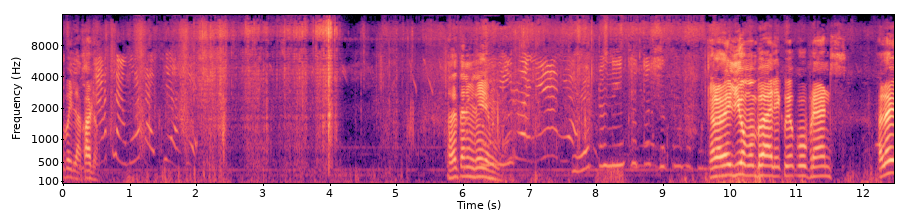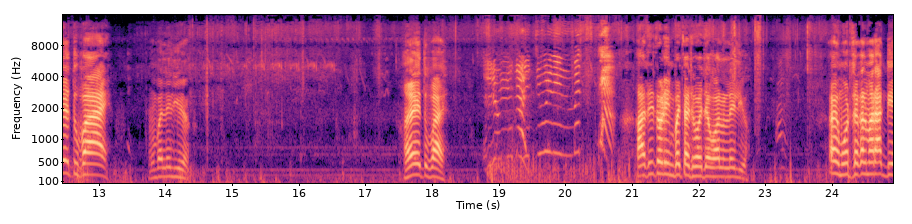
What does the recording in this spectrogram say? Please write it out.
પહેલા કાઢો હવે તને લઈ હું ચાલો લઈ લ્યો મોબાઈલ એક એક ફ્રેન્ડ્સ હલો એ તું ભાઈ મોબાઈલ લઈ લ્યો. હવે તું ભાઈ હાથી તોડીને બચ્ચા જોવા જાવ હાલો લઈ લ્યો એ મોટરસાયકલમાં રાખ દે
